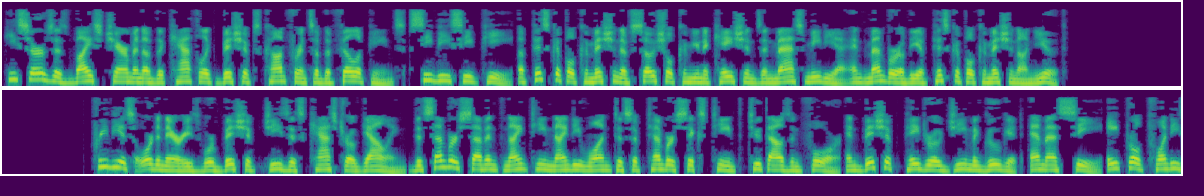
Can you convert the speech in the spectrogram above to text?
He serves as vice chairman of the Catholic Bishops' Conference of the Philippines CBCP, Episcopal Commission of Social Communications and Mass Media and member of the Episcopal Commission on Youth. Previous ordinaries were Bishop Jesus Castro Galang, December 7, 1991 to September 16, 2004, and Bishop Pedro G. Magugat, MSc, April 22,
